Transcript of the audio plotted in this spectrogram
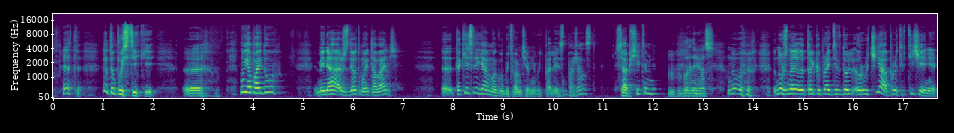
Это, это пустяки. Э, ну, я пойду. меня ждет мой товарищ. Э, так если я могу быть вам чем-нибудь полезен, пожалуйста, сообщите мне. Благодарю вас. Ну, нужно только пройти вдоль ручья против течения,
